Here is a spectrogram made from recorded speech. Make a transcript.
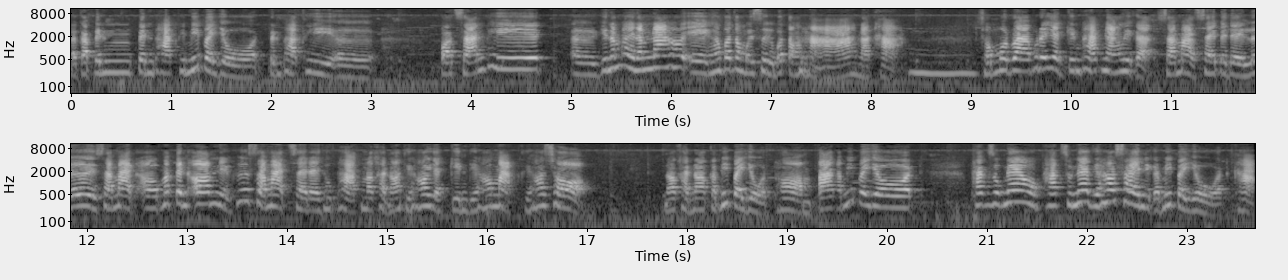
แล้วก็เป็นเป็นผักที่มีประโยชน์ เป็นผักที่เออ ปลอดสารพิษเอออยินน้ำไผ่น้ำหน้าเขาเองเขาไม่ต้องไปซื้อไม่ต้องหานะคะสมมติว่าผู้ใดอยากกินผักหยังนี่ก็สามารถใส่ไปได้เลย สามารถเอามาเป็นออมเนี่ยคือสามารถใส่ได้ทุกผักเนาะค่ะเนาะที่เขาอยากกินที่เขาหมักที่เขาชอบเนาะค่ะเนาะก็มีประโยชน์พร้อมปลาก็มีประโยชน์ผักสุกแนวผักสุกแนวที่เขาใส่นี่ก็มีประโยชน์ค่ะ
